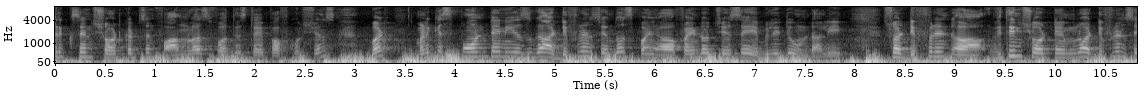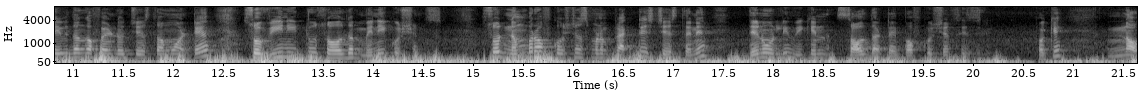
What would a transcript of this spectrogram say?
tricks and short cuts and formulas for this type of questions but మనకి స్పాంటేనియస్గా డిఫరెన్స్ ఏందో ఫైండ్ అవుట్ చేసే ఎబిలిటీ ఉండాలి. సో ఆ డిఫరెంట్ విత్ ఇన్ షార్ట్ టైంలో ఆ డిఫరెన్స్ ఏ విధంగా ఫైండ్ అవుట్ చేస్తాము అంటే so we need to solve the many questions so number of questions మనం ప్రాక్టీస్ చేస్తేనే then only we can solve that type of questions easily okay now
